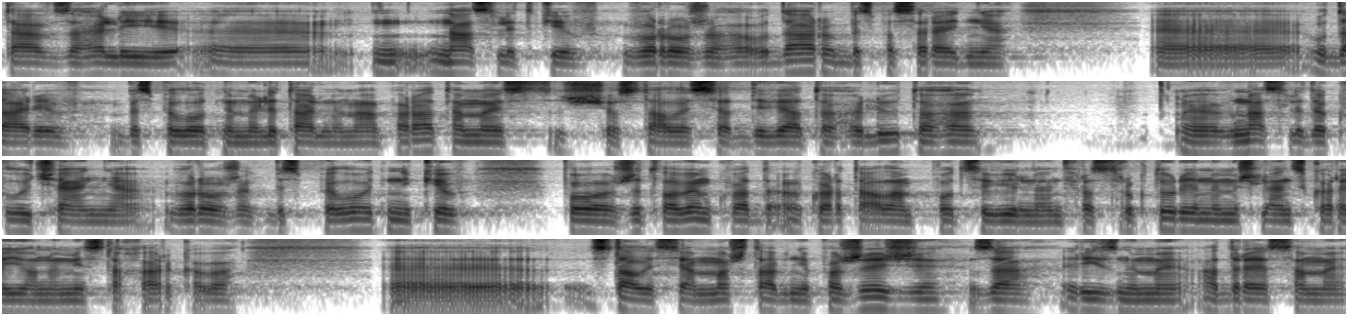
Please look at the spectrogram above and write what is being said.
та взагалі е, наслідків ворожого удару безпосередньо е, ударів безпілотними літальними апаратами, що сталося 9 лютого. Е, Внаслідок влучання ворожих безпілотників по житловим кварталам по цивільній інфраструктурі Немишлянського району міста Харкова е, сталися масштабні пожежі за різними адресами.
